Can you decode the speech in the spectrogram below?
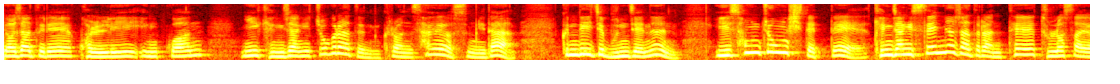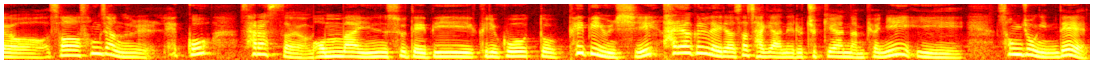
여자들의 권리 인권이 굉장히 쪼그라든 그런 사회였습니다. 근데 이제 문제는 이 성종 시대 때 굉장히 센 여자들한테 둘러싸여서 성장을 했고 살았어요. 엄마 인수 대비 그리고 또 폐비윤 씨 타약을 내려서 자기 아내를 죽게 한 남편이 이 성종인데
